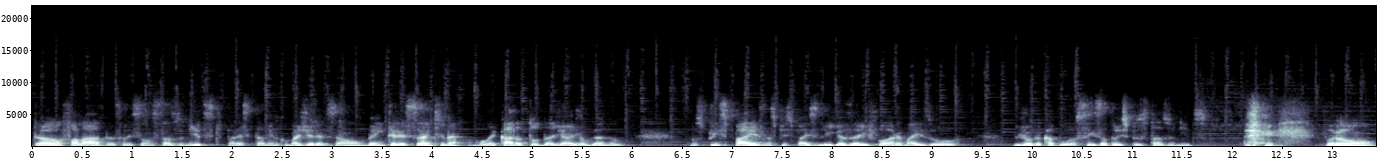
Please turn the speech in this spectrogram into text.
Tão falado da seleção dos Estados Unidos, que parece que tá vindo com uma geração bem interessante, né? A molecada toda já jogando nos principais, nas principais ligas aí fora, mas o, o jogo acabou 6 a 2 para os Estados Unidos. Foram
